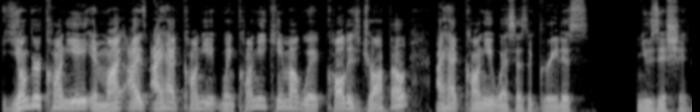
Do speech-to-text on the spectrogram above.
younger Kanye, in my eyes, I had Kanye when Kanye came out with College Dropout. I had Kanye West as the greatest musician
